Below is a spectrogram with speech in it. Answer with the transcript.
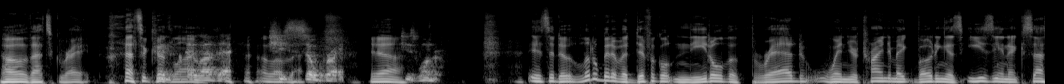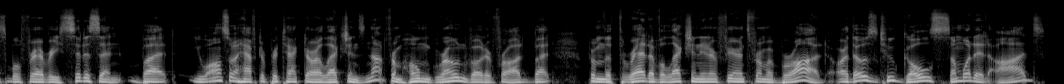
Oh, that's great. That's a good line. I love that. I love She's that. so bright. Yeah. She's wonderful. Is it a little bit of a difficult needle to thread when you're trying to make voting as easy and accessible for every citizen, but you also have to protect our elections not from homegrown voter fraud, but from the threat of election interference from abroad? Are those two goals somewhat at odds?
